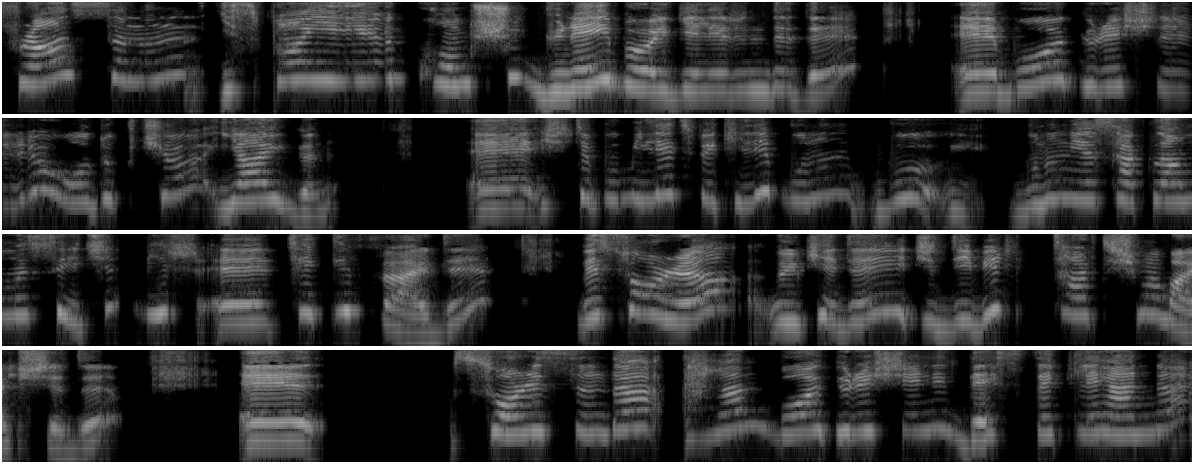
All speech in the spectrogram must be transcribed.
Fransa'nın İspanya'ya komşu güney bölgelerinde de e, boğa güreşleri oldukça yaygın. E, işte bu milletvekili bunun bu bunun yasaklanması için bir e, teklif verdi ve sonra ülkede ciddi bir tartışma başladı. E, sonrasında hem boğa güreşlerini destekleyenler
